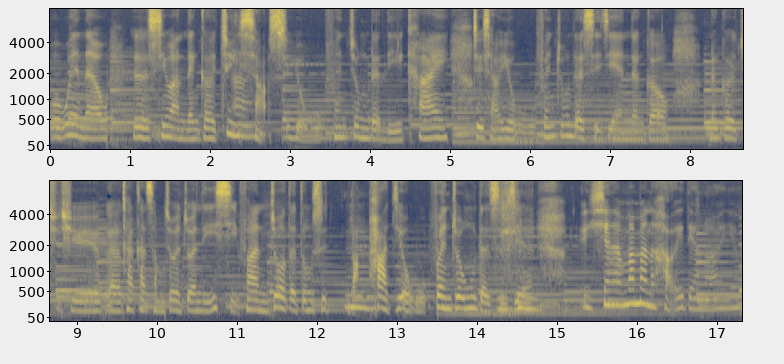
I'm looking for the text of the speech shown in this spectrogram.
我为呢，就是希望能够最少是有五分钟的离开，最少有五分钟的时间能够能够去去呃看看什么，做做你喜欢做的东西，哪怕只有五分钟的时间。呃 现在慢慢的好一点了，因为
